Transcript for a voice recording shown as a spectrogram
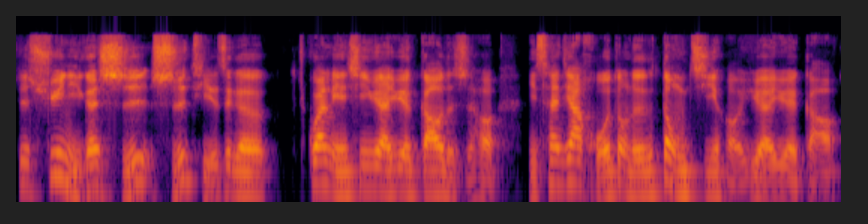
就是虚拟跟实实体的这个关联性越来越高的时候，你参加活动的这个动机哈越来越高，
